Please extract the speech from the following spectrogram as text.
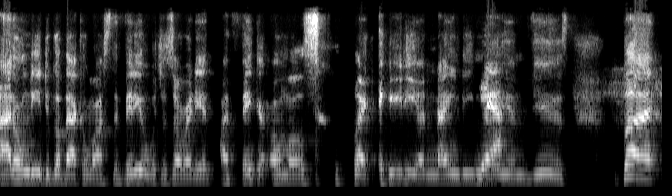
I don't need to go back and watch the video, which is already, at, I think, at almost like 80 or 90 million yeah. views. But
